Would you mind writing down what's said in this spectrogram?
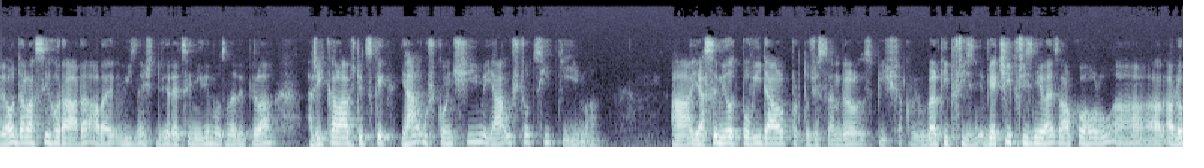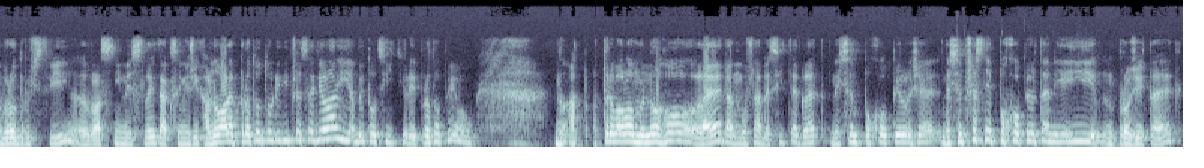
jo, dala si ho ráda, ale víc než dvě deci nikdy moc nevypila a říkala vždycky, já už končím, já už to cítím. A já jsem mi odpovídal, protože jsem byl spíš takový velký přízně, větší příznivec alkoholu a, a dobrodružství e, vlastní mysli, tak jsem mi říkal, no ale proto to lidi přece dělají, aby to cítili, proto pijou. No a, a trvalo mnoho let, a možná desítek let, než jsem pochopil, že, než jsem přesně pochopil ten její prožitek,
